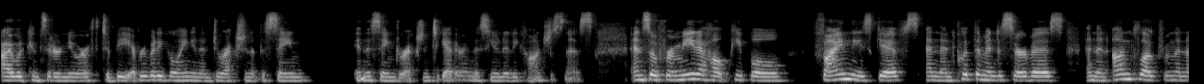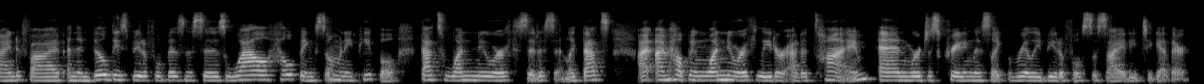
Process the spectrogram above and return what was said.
i would consider new earth to be everybody going in a direction at the same in the same direction together in this unity consciousness. And so for me to help people find these gifts and then put them into service and then unplug from the nine to five and then build these beautiful businesses while helping so many people. That's one new earth citizen. Like that's I, am helping one new earth leader at a time and we're just creating this like really beautiful society together.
